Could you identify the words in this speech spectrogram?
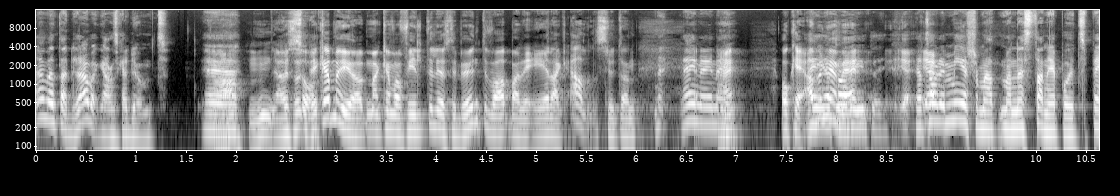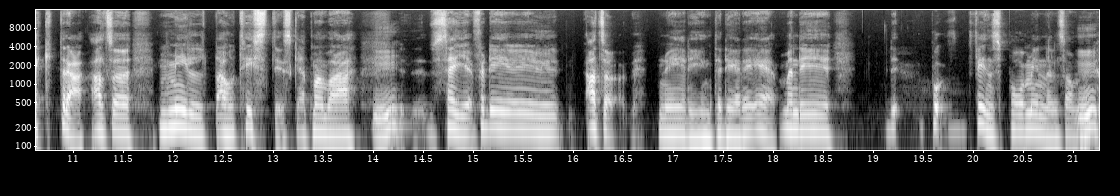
nej vänta, det där var ganska dumt. Eh, Ja, mm, alltså, så. det kan man göra. Man kan vara filterlös. Det behöver inte vara att man är elak alls. Utan, Nej, nej, nej. nej. Okej, men jag, tar det inte, jag tar det mer som att man nästan är på ett spektra. Alltså milt autistisk. Att man bara Mm. säger, för det är ju, alltså nu är det inte det det är, men det, är, det på, finns påminnelse om det. Mm.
